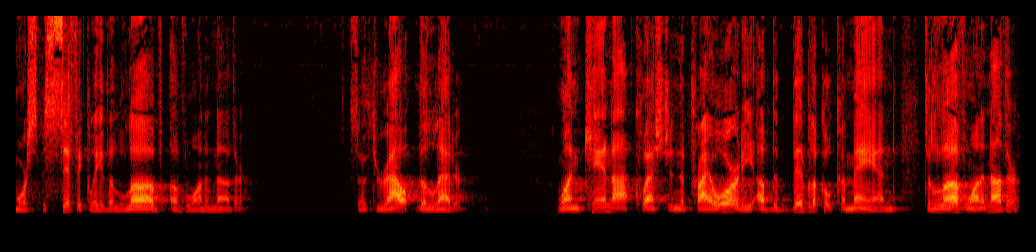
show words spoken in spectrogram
more specifically, the love of one another. So throughout the letter, one cannot question the priority of the biblical command to love one another.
